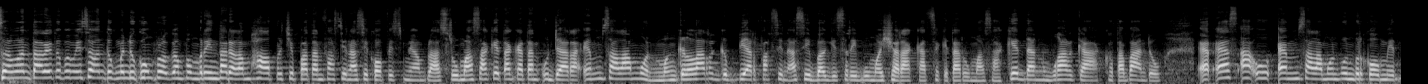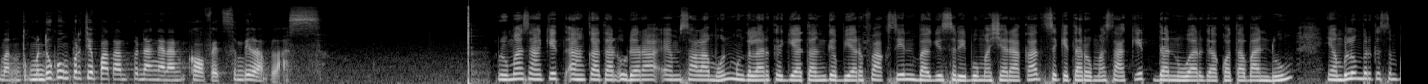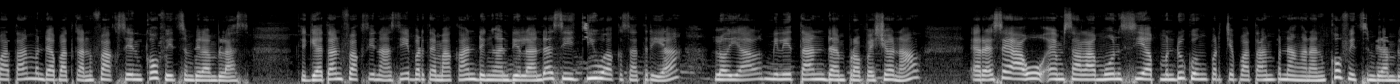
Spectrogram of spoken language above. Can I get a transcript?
Sementara itu pemirsa untuk mendukung program pemerintah dalam hal percepatan vaksinasi COVID-19, Rumah Sakit Angkatan Udara M. Salamun menggelar gebiar vaksinasi bagi seribu masyarakat sekitar rumah sakit dan warga kota Bandung. RSAU M. Salamun pun berkomitmen untuk mendukung percepatan penanganan COVID-19. Rumah Sakit Angkatan Udara M. Salamun menggelar kegiatan gebiar vaksin bagi seribu masyarakat sekitar rumah sakit dan warga kota Bandung yang belum berkesempatan mendapatkan vaksin COVID-19. Kegiatan vaksinasi bertemakan dengan dilandasi jiwa kesatria, loyal, militan, dan profesional. RSCAU M. Salamun siap mendukung percepatan penanganan COVID-19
